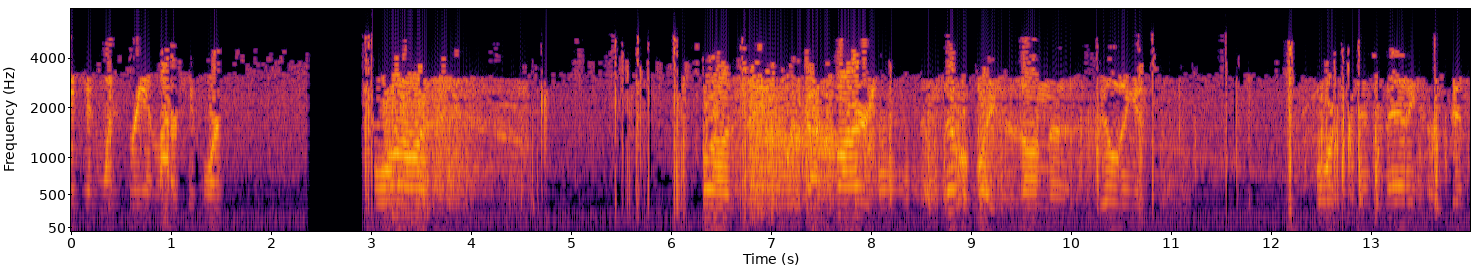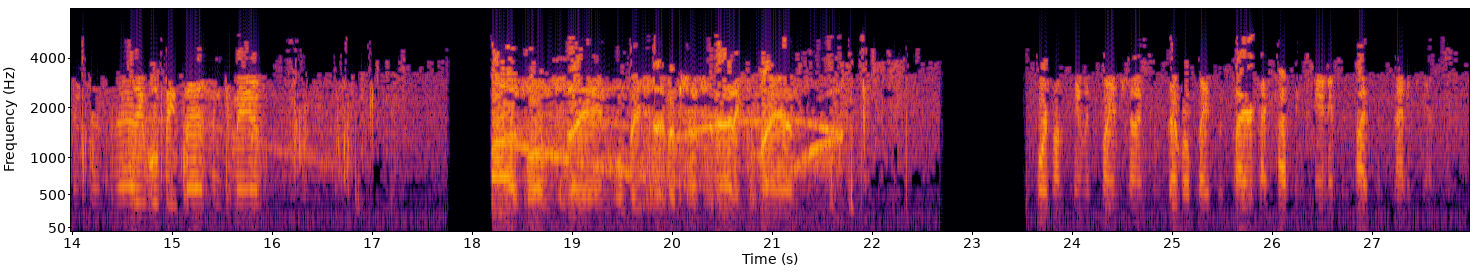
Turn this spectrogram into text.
engine 13 and ladder 24. Well, well, I'm saying we've got fires several places on the building at 4th and Cincinnati, or 5th and Cincinnati. We'll be passing command. Five on scene. We'll be setting up Cincinnati command. Fourth on scene with flames showing from several places. Fire attack passing command is in 5 Cincinnati command.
